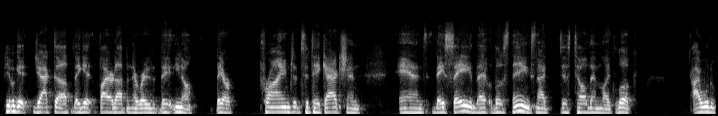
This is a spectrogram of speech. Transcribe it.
people get jacked up they get fired up and they're ready to they you know they are primed to take action. And they say that those things and i just tell them like look i would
